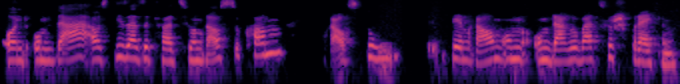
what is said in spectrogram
Und um da aus dieser Situation rauszukommen, brauchst du den Raum, um, um darüber zu sprechen.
